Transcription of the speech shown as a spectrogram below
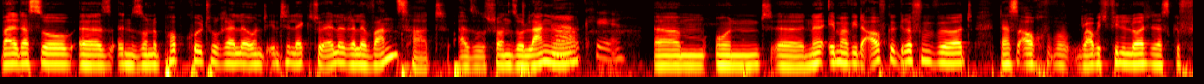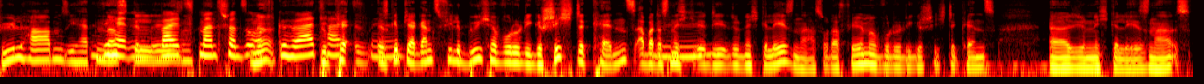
weil das so äh, so eine popkulturelle und intellektuelle Relevanz hat, also schon so lange Ah, okay. Ähm, und äh, ne, immer wieder aufgegriffen wird, dass auch, glaube ich, viele Leute das Gefühl haben, sie hätten Sie das hätten, gelesen. weil man es schon so Ne? oft gehört Du hat. ke- Es gibt ja ganz viele Bücher, wo du die Geschichte kennst, aber das nicht, Mhm. die du nicht gelesen hast. Oder Filme, wo du die Geschichte kennst, äh, die du nicht gelesen hast.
